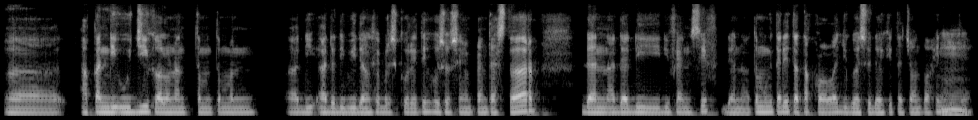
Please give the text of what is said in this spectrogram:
uh, akan diuji kalau nanti teman-teman uh, di, ada di bidang cyber security khususnya pentester dan ada di defensif dan atau mungkin tadi tata kelola juga sudah kita contohin gitu hmm. gitu ya.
